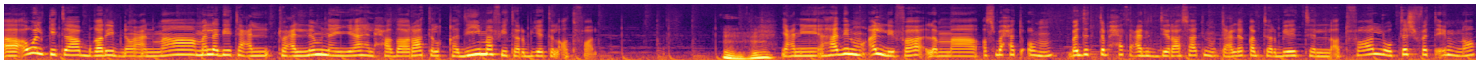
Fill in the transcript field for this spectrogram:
آه أول كتاب غريب نوعا ما ما الذي تعل- تعلمنا إياه؟ الحضارات القديمة في تربية الأطفال. مهم. يعني هذه المؤلفة لما أصبحت أم بدأت تبحث عن الدراسات المتعلقة بتربية الأطفال واكتشفت إنه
